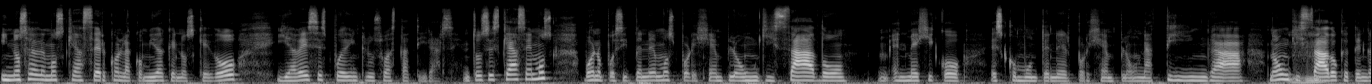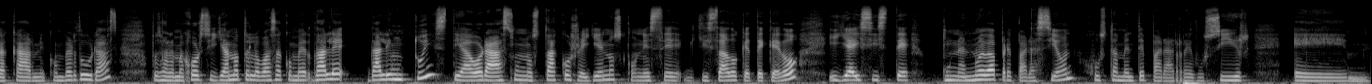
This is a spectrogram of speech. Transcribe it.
y no sabemos qué hacer con la comida que nos quedó y a veces puede incluso hasta tirarse. Entonces, ¿qué hacemos? Bueno, pues si tenemos, por ejemplo, un guisado, en México es común tener, por ejemplo, una tinga, ¿no? Un guisado que tenga carne con verduras, pues a lo mejor si ya no te lo vas a comer, dale, dale un twist y ahora haz unos tacos rellenos con ese guisado que te quedó y ya hiciste una nueva preparación justamente para reducir eh,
